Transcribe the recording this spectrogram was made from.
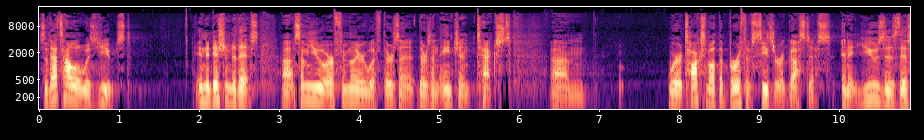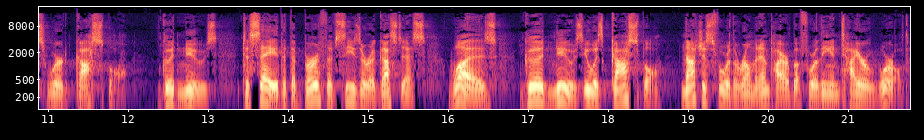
So that's how it was used. In addition to this, uh, some of you are familiar with there's, a, there's an ancient text um, where it talks about the birth of Caesar Augustus, and it uses this word gospel, good news, to say that the birth of Caesar Augustus was good news. It was gospel, not just for the Roman Empire, but for the entire world.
